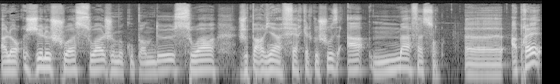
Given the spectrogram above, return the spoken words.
Alors j'ai le choix, soit je me coupe en deux, soit je parviens à faire quelque chose à ma façon. Euh, après,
